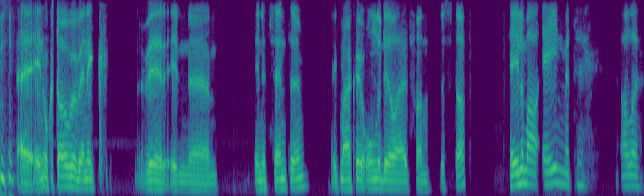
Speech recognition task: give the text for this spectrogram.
in oktober ben ik weer in, ehm, in het centrum. Ik maak er onderdeel uit van de stad. Helemaal één met alle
